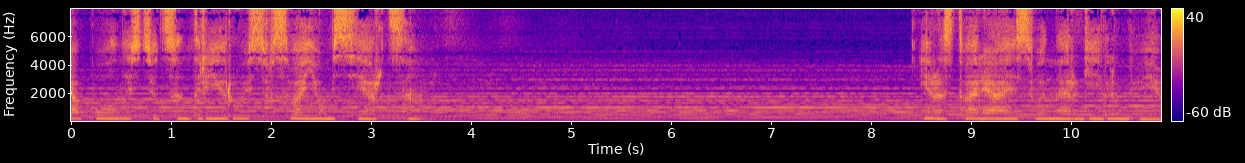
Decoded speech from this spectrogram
я полностью центрируюсь в своем сердце. и растворяясь в энергии любви.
